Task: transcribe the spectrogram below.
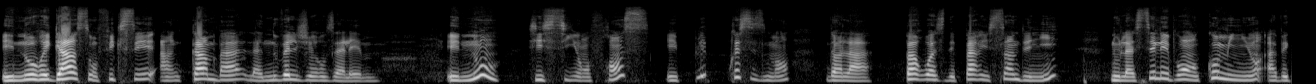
Et nos regards sont fixés en Kamba, la Nouvelle Jérusalem. Et nous, ici en France, et plus précisément dans la paroisse de Paris-Saint-Denis, nous la célébrons en communion avec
